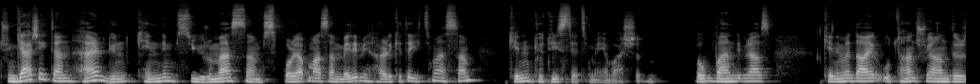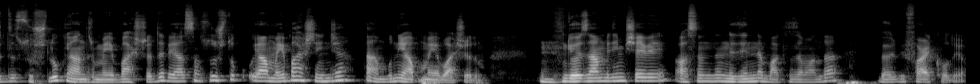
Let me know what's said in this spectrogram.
Çünkü gerçekten her gün kendim yürümezsem, spor yapmazsam, belli bir harekete gitmezsem kendim kötü hissetmeye başladım. Bu bende biraz kendime dair utanç uyandırdı, suçluluk uyandırmaya başladı ve aslında suçluluk uyanmaya başlayınca ben bunu yapmaya başladım. Gözlemlediğim şey ve aslında nedenine baktığım zaman da böyle bir fark oluyor.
